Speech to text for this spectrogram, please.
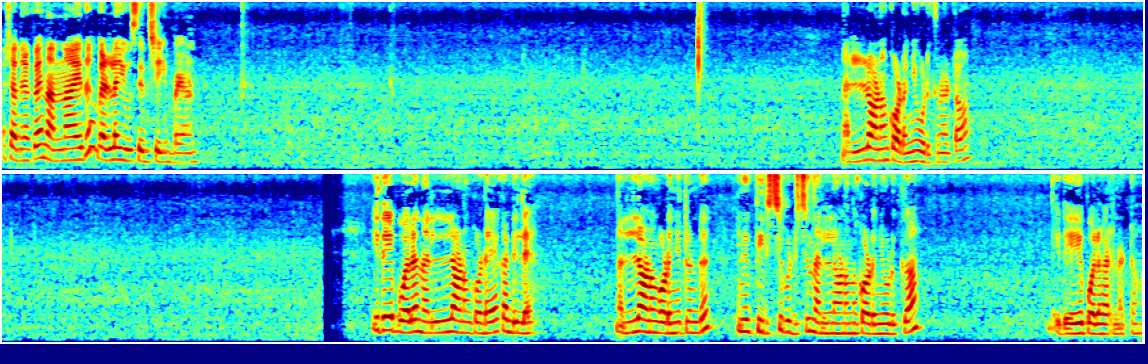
പക്ഷെ അതിനൊക്കെ നന്നായത് വെള്ളം യൂസ് ചെയ്ത് ചെയ്യുമ്പോഴാണ്. നല്ലോണം കുടഞ്ഞു കൊടുക്കണം കേട്ടോ. ഇതേപോലെ നല്ലോണം കുടയാ കണ്ടില്ലേ? നല്ലോണം കുടഞ്ഞിട്ടുണ്ട്. ഇനി തിരിച്ചു പിടിച്ച് നല്ലോണം ഒന്ന് കുടഞ്ഞു കൊടുക്കുക. ഇതേപോലെ വരണം കേട്ടോ.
